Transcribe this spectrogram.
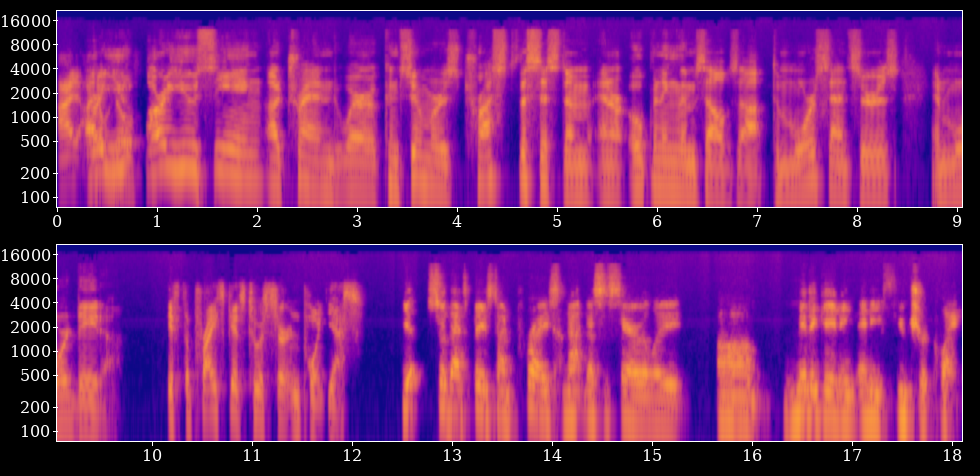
I, I are you if- are you seeing a trend where consumers trust the system and are opening themselves up to more sensors and more data? If the price gets to a certain point, yes. Yeah, so that's based on price, yeah. not necessarily um, mitigating any future claim.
